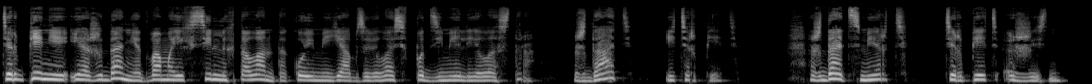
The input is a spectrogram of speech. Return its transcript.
Терпение и ожидание — два моих сильных таланта, коими я обзавелась в подземелье Лестера. Ждать и терпеть. Ждать смерть, терпеть жизнь.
